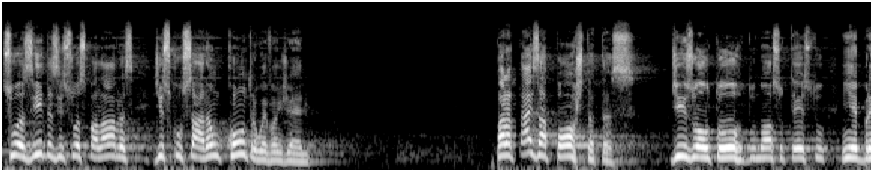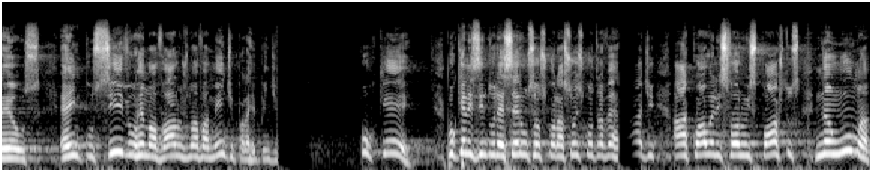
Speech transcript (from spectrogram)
Suas vidas e suas palavras discursarão contra o Evangelho. Para tais apóstatas, diz o autor do nosso texto em Hebreus, é impossível renová-los novamente para arrependimento. Por quê? porque eles endureceram seus corações contra a verdade a qual eles foram expostos, não uma,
